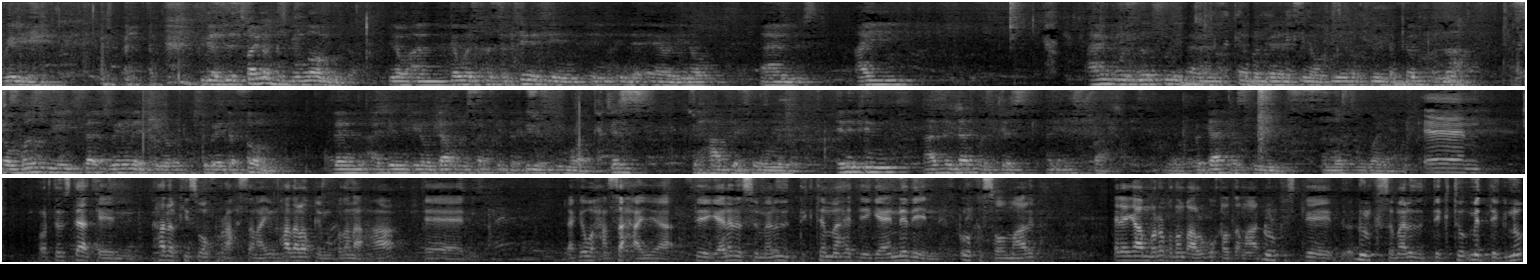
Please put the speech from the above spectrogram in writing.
really, because the struggle has been long, you know, and there was uncertainty in, in, in the air, you know, and I I was not sure if I was ever going to, you know, be able to make the film or not. So once we got greenlit, you know, to make the film, then I think you know that was actually the biggest reward. Just to have the film made. Anything other than that was just an extra. You know, but that was really the most rewarding. Een, horta ustaadka een, hadalkiisa waan ku raacsanahay inuu hadal qiimo badan ahaa laakiin waxaan saxayaa deegaanada soomaalidu degta maaha deegaanadeenna dhulka soomaalida ereygaa marar badan baa lagu qaldamaa dhulka dhulka soomaalidu degto ma degno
